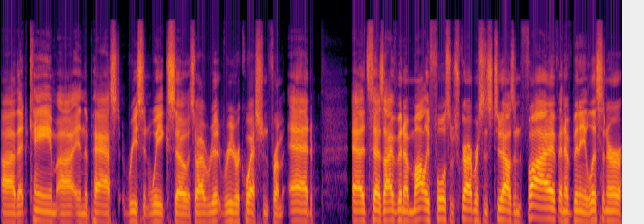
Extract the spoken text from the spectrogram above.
uh, that came uh, in the past recent weeks. So, so I read, read a question from Ed. Ed says, I've been a Motley Fool subscriber since 2005 and have been a listener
